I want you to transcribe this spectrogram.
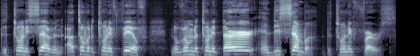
the 27th, October the 25th, November the 23rd, and December the 21st.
